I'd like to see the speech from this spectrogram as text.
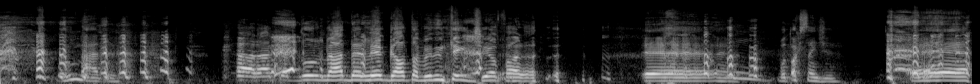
Do nada. Caraca, do nada é legal, também não entendi a parada. É, Botox Sandy. É,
